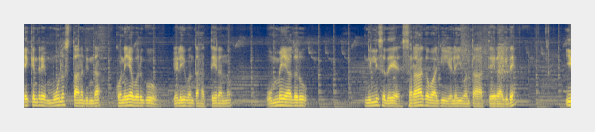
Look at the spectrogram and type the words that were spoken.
ಏಕೆಂದರೆ ಮೂಲ ಸ್ಥಾನದಿಂದ ಕೊನೆಯವರೆಗೂ ಎಳೆಯುವಂತಹ ತೇರನ್ನು ಒಮ್ಮೆಯಾದರೂ ನಿಲ್ಲಿಸದೆಯೇ ಸರಾಗವಾಗಿ ಎಳೆಯುವಂತಹ ತೇರಾಗಿದೆ. ಈ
